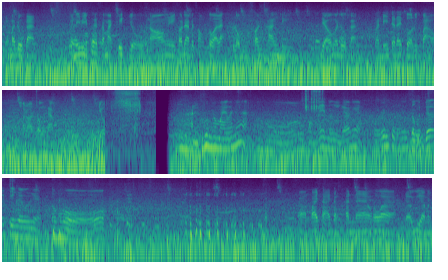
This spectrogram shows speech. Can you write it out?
เดี๋ยวมาดูกัน วันนี้มีเพื่อนสมาชิกอยู่น้องนี่เขาได้ไปสองตัวแล้ว ลมค่อนข้างดี เดี๋ยวมาดูกัน วันนี้จะได้ตัวหรือเปล่ามารอชมครับเดี๋ยวมึงหันทุนทำไมวะเนี่ยโอ้โหของเล่นมึงอีกแล้วเนี่ยของเล่นผมนี่สูตรเยอะจริงเลยมึงเนี่ยโอ้โหอ่า ปลายสายสำคัญนะ เพราะว่าเดี๋ยวเหยื่อมัน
